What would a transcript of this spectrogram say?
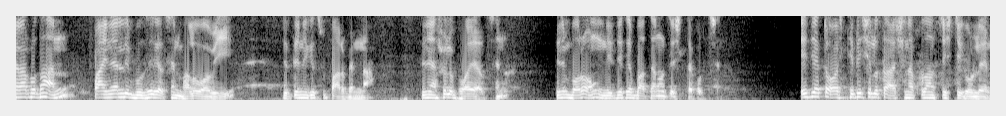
সেনাপ্রধান ফাইনালি বুঝে গেছেন ভালোভাবেই যে তিনি কিছু পারবেন না। তিনি আসলে ভয়ে আছেন। তিনি বরং নিজেকে বাঁচানোর চেষ্টা করছেন। এই যে একটা অস্থিতিশীলতা সেনাপ্রধান সৃষ্টি করলেন,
